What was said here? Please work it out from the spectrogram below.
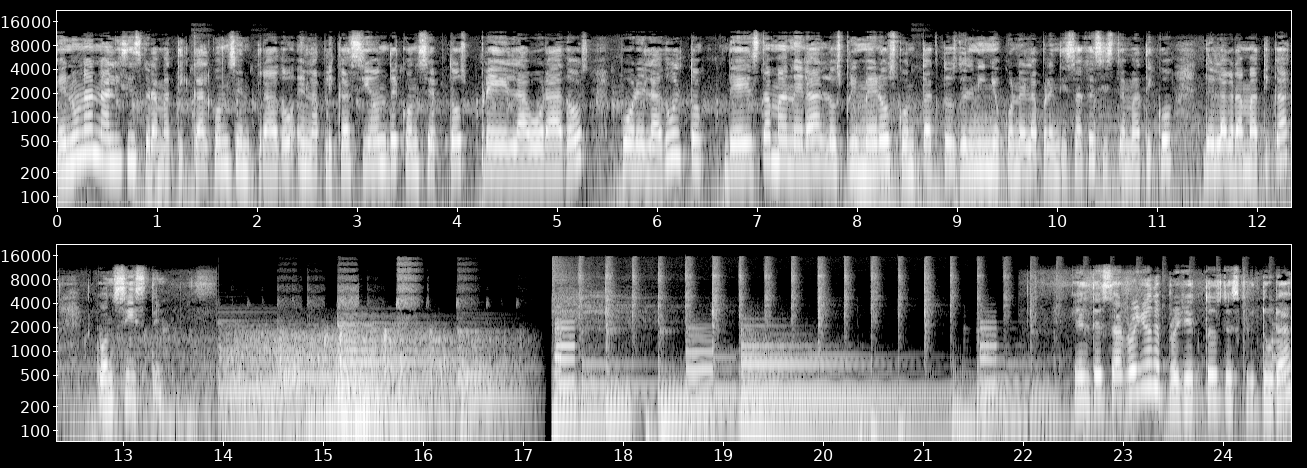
en un análisis gramatical concentrado en la aplicación de conceptos preelaborados por el adulto. De esta manera, los primeros contactos del niño con el aprendizaje sistemático de la gramática consisten el desarrollo de proyectos de escritura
